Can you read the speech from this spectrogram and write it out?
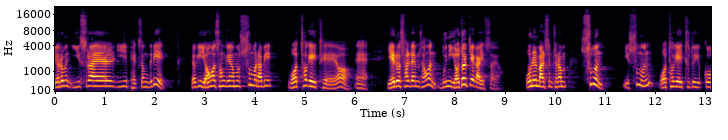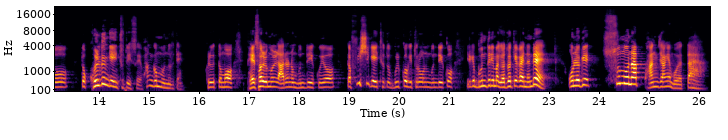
여러분 이스라엘 이 백성들이 여기 영어 성경에 보면 수문 앞이 워터게이트예요. 예. 예루살렘 성은 문이 8개가 있어요. 오늘 말씀처럼 수문, 이 수문 워터게이트도 있고 또 골든게이트도 있어요. 황금문으로 된. 그리고 또 뭐 배설물 나르는 문도 있고요. 또 피시게이트도 물고기 들어오는 문도 있고 이렇게 문들이 막 8개가 있는데 오늘 여기 수문 앞 광장에 모였다.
